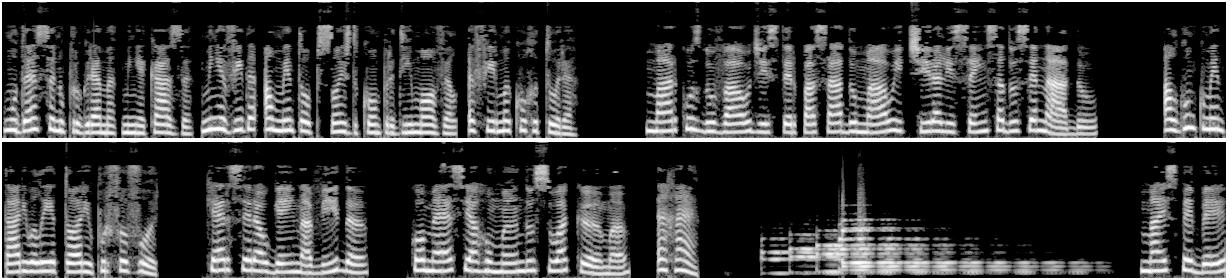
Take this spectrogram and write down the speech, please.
Mudança no programa Minha Casa, Minha Vida aumenta opções de compra de imóvel, afirma corretora. Marcos Duval diz ter passado mal e tira licença do Senado. Algum comentário aleatório, por favor. Quer ser alguém na vida? Comece arrumando sua cama. Aham. Mais PB.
